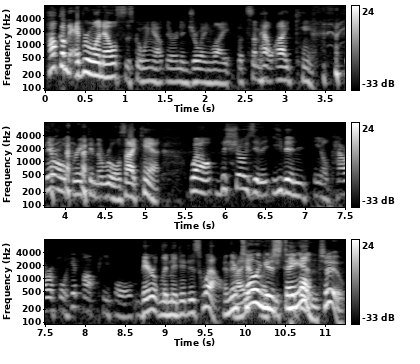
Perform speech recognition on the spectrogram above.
How come everyone else is going out there and enjoying life, but somehow I can't? They're all breaking the rules. I can't. Well, this shows you that even you know powerful hip hop people, they're limited as well. And they're right? telling you to stay people- in too.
